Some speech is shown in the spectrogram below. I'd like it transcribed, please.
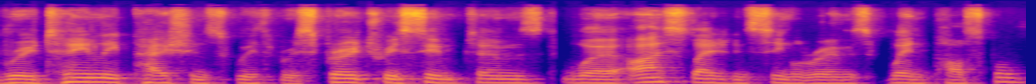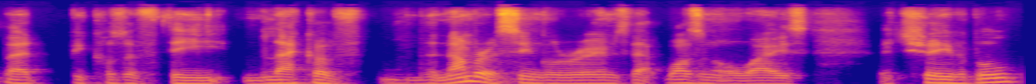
routinely patients with respiratory symptoms were isolated in single rooms when possible, but because of the lack of the number of single rooms, that wasn't always achievable.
